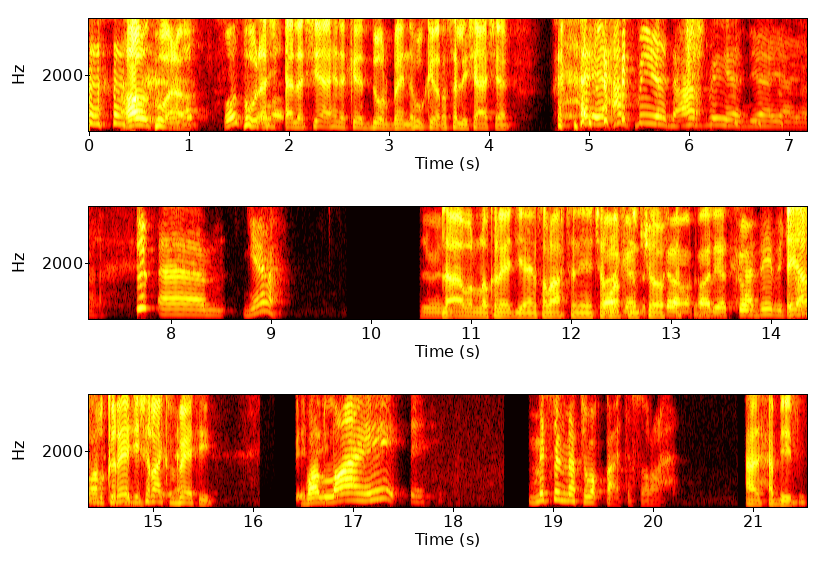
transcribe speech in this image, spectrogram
هاوس هو- بص هو الأش... الاشياء هنا كذا تدور بينه هو كذا رسل لي شاشة. إيه، حرفيا حرفيا. يا يا يا. أم، يا. لا والله كوريجي يعني صراحة يعني شرفنا بشوفك. بشوفتك حبيبي اي أصبر كوريجي إيش. رأيك في بيتي؟ والله مثل ما توقعت صراحة. هذا حبيبي.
